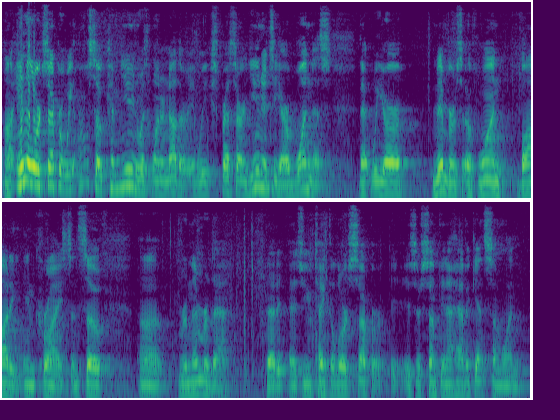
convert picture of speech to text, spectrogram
uh, in the Lord's Supper, we also commune with one another. We express our unity, our oneness, that we are members of one body in Christ. And so uh, remember that that as you take the Lord's Supper, is there something I have against someone?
